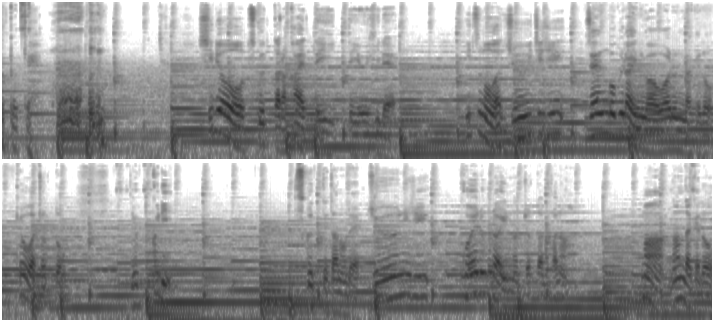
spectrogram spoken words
オッケーオッケー。資料を作ったら帰っていいっていう日でいつもは11時前後ぐらいには終わるんだけど今日はちょっとゆっくり作ってたので12時超えるぐらいになっちゃったのかな。まあなんだけど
